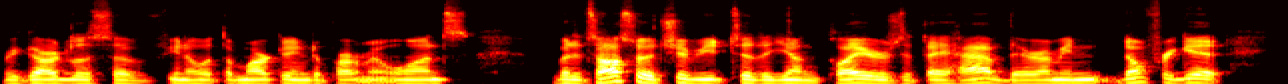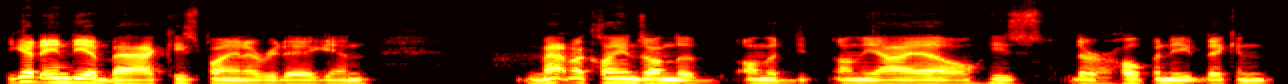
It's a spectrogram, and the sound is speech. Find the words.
regardless of you know what the marketing department wants. But it's also a tribute to the young players that they have there. I mean, don't forget you got India back; he's playing every day again. Matt McLain's on the on the on the IL. He's they're hoping he, they can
